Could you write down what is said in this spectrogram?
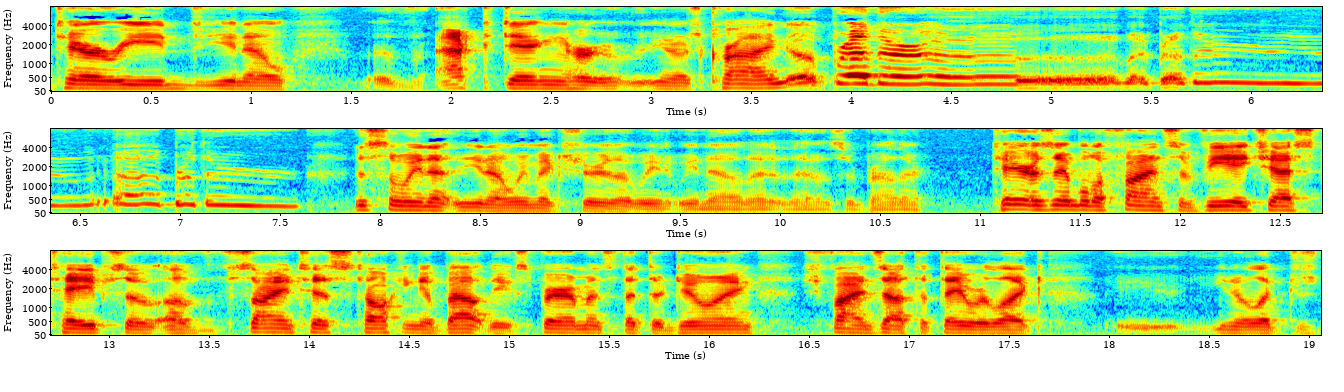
Tara Reid, you know, acting her, you know, crying, "Oh brother, oh, my brother, oh, brother." Just so we know, you know, we make sure that we, we know that that was her brother. Tara's able to find some VHS tapes of, of scientists talking about the experiments that they're doing. She finds out that they were like, you know, like just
